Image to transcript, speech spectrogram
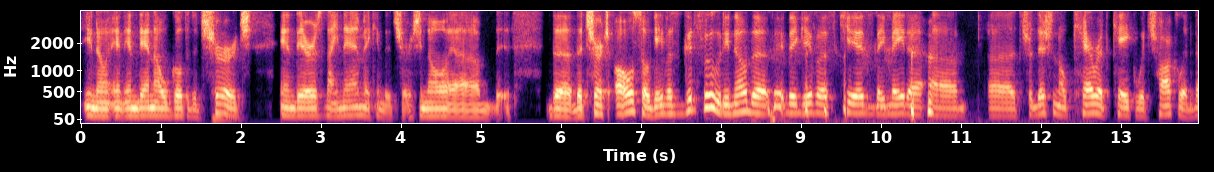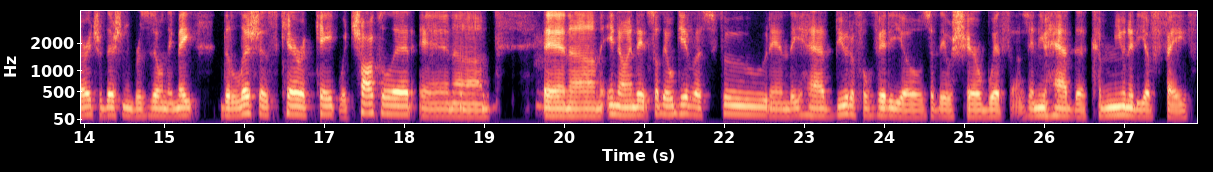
you know, and and then I would go to the church, and there's dynamic in the church. You know. Um, the the church also gave us good food you know the they, they gave us kids they made a um, a traditional carrot cake with chocolate, very traditional in Brazil, and they make delicious carrot cake with chocolate and um, and um, you know, and they so they'll give us food and they have beautiful videos that they will share with us. And you had the community of faith,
